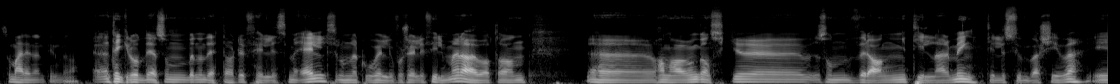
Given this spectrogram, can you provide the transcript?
som er i den filmen. Da. Jeg tenker at Det som Benedetta har til felles med L, selv om det er to veldig forskjellige filmer, er jo at han eh, han har jo en ganske eh, sånn vrang tilnærming til det subversive i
